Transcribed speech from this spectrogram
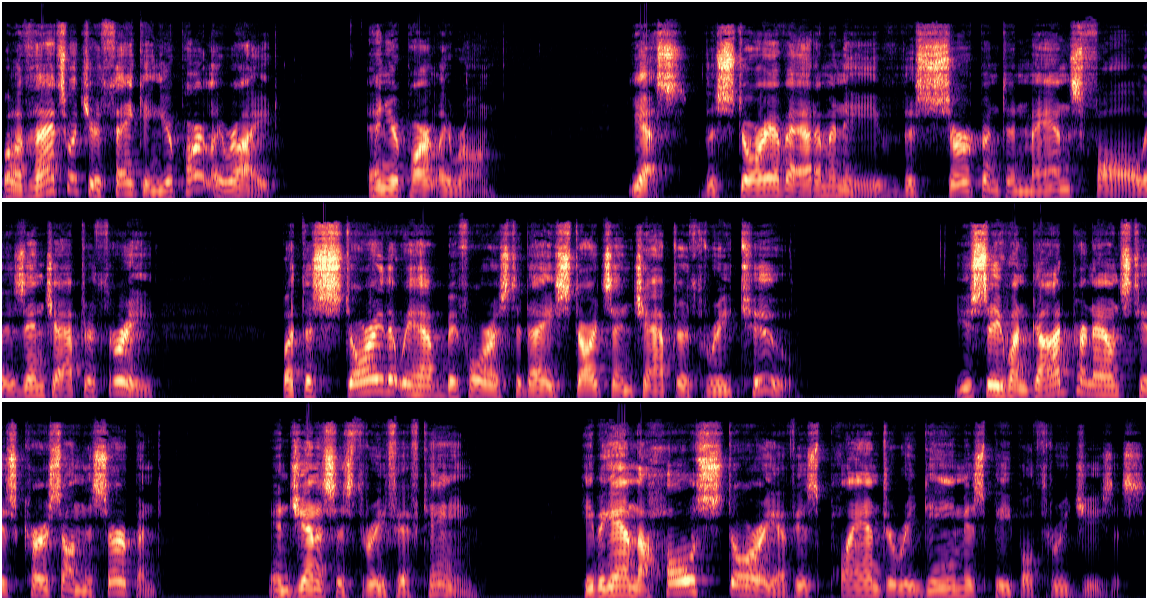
Well, if that's what you're thinking, you're partly right and you're partly wrong. Yes, the story of Adam and Eve, the serpent and man's fall, is in chapter 3, but the story that we have before us today starts in chapter 3 too. You see, when God pronounced his curse on the serpent in Genesis 3:15, he began the whole story of his plan to redeem his people through Jesus.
